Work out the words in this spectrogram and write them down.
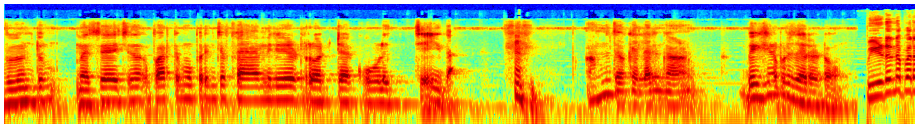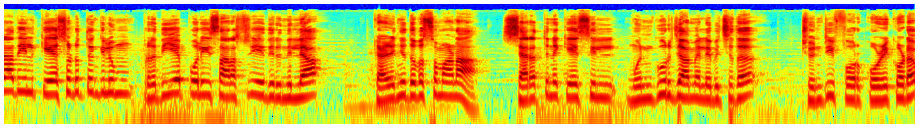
വീണ്ടും മെസ്സേജ് അയച്ചെന്നൊക്കെ പറഞ്ഞിട്ട് മൂപ്പർ എന്റെ ഫാമിലിയുടെ ഒറ്റ കോൾ ചെയ്ത. അന്നിതൊക്കെ എല്ലാവരും കാണും. പീഡന പരാതിയിൽ കേസെടുത്തെങ്കിലും പ്രതിയെ പോലീസ് അറസ്റ്റ് ചെയ്തിരുന്നില്ല. കഴിഞ്ഞ ദിവസമാണ് ശരത്തിന് കേസിൽ മുൻകൂർ ജാമ്യം ലഭിച്ചത് ട്വന്റി കോഴിക്കോട്.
